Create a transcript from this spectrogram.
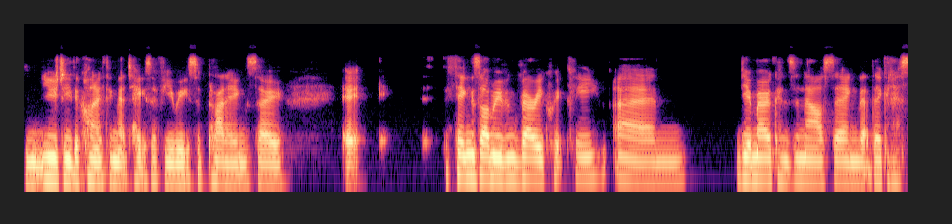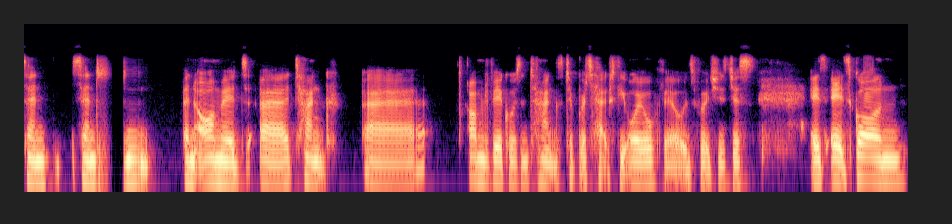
usually the kind of thing that takes a few weeks of planning. So it, things are moving very quickly. Um, the Americans are now saying that they're going to send send an, an armored uh, tank uh, armored vehicles and tanks to protect the oil fields, which is just it's it's gone.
